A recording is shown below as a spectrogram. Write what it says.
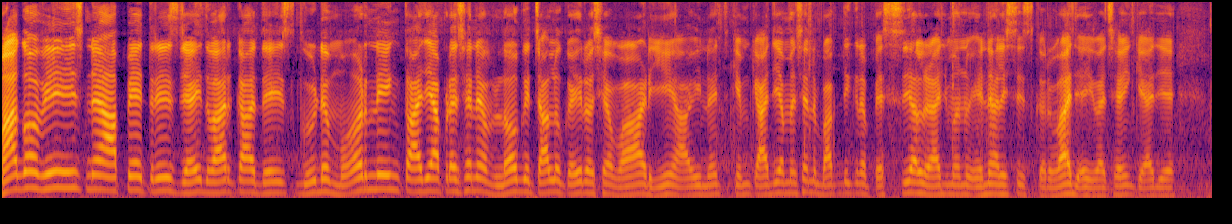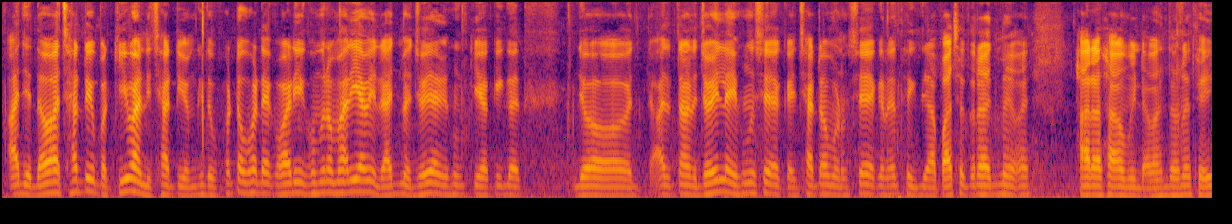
માગો વીસ ને આપે ત્રીસ જય દ્વારકાધીશ. ગુડ મોર્નિંગ તો આજે આપણે છે ને વ્લોગ ચાલુ કર્યો છે. વાડ અહીં આવીને જ. કેમ કે આજે અમે છે ને બાપ દીકરા સ્પેશિયલ રાજમાનું એનાલિસિસ કરવા જ આવ્યા છે. કે આજે આજે દવા છાંટ્યું, પણ કીવાની છાંટ્યું. એમ કીધું, ફટોફટ એક વાડી ઘુમરો મારી આવીને રાજમાં જોઈ આવી. હું કે હકીકત, જો તાણે જોઈ લઈ શું છે કંઈ છાંટોમણું છે કે નથી. જ્યાં પાછળ રાજમાં સારા થવા માંડ્યા વાંધો નથી.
